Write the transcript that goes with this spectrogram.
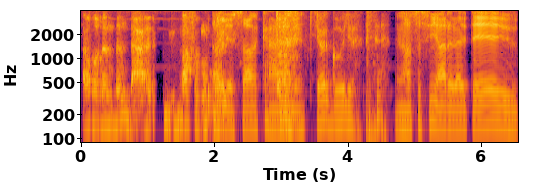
tava rodando Dandara. Assim. Nossa, foi muito olha doido. só, caralho. Que orgulho. Nossa senhora, deve ter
